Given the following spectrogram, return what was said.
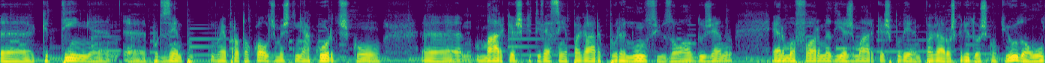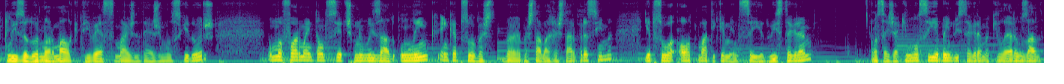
uh, que tinha, uh, por exemplo, não é protocolos, mas tinha acordos com uh, marcas que tivessem a pagar por anúncios ou algo do género, era uma forma de as marcas poderem pagar aos criadores de conteúdo ou um utilizador normal que tivesse mais de 10 mil seguidores uma forma então de ser disponibilizado um link em que a pessoa bastava arrastar para cima e a pessoa automaticamente saía do Instagram, ou seja, aquilo não saía bem do Instagram, aquilo era usado,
